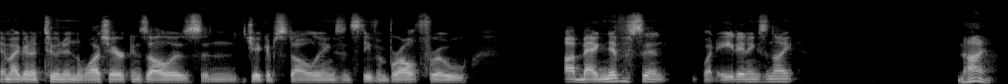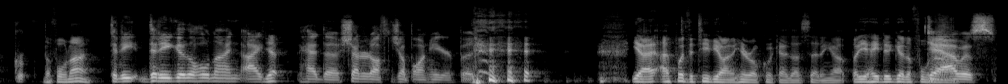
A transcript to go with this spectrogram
am I going to tune in to watch Erik Gonzalez and Jacob Stallings and Steven Brault throw a magnificent what eight innings a night? Nine, the full nine. Did he? Did he go the whole nine? I yep. had to shut it off to jump on here, but yeah, I, put the TV on here real quick as I was setting up. But yeah, he did go the full. Yeah, nine. I was.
